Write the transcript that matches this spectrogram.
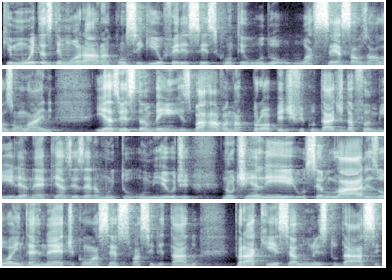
que muitas demoraram a conseguir oferecer esse conteúdo, o acesso às aulas online, e às vezes também esbarrava na própria dificuldade da família, né? Que às vezes era muito humilde, não tinha ali os celulares ou a internet com acesso facilitado para que esse aluno estudasse.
